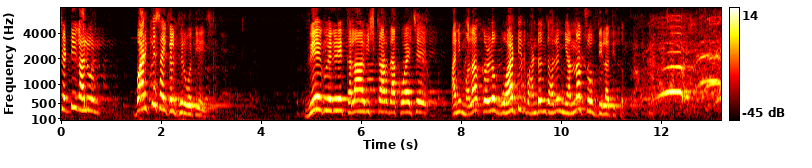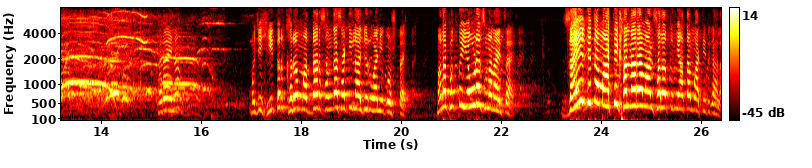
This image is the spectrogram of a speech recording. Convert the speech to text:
चड्डी घालून बारकी सायकल फिरवत यायची. वेगवेगळे कला आविष्कार दाखवायचे आणि मला कळलं गुवाहाटीत भांडण झालं यांना चोप दिला तिथं. खरं आहे ना? म्हणजे ही तर खरं मतदारसंघासाठी लाजरवाणी गोष्ट आहे. मला फक्त एवढंच म्हणायचं आहे जाईल तिथं माती खाणाऱ्या माणसाला तुम्ही आता मातीत घाला.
